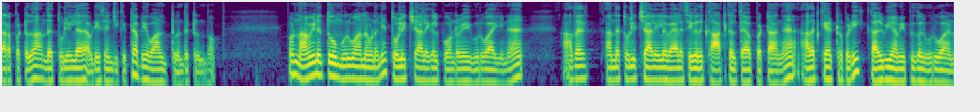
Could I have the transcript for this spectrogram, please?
தரப்பட்டதோ அந்த தொழிலை அப்படியே செஞ்சுக்கிட்டு அப்படியே வாழ்ந்துட்டு வந்துட்டு இருந்தோம். இப்போ நவீனத்துவம் உருவான உடனே தொழிற்சாலைகள் போன்றவை உருவாகின. அதை அந்த தொழிற்சாலையில் வேலை செய்வதற்கு ஆட்கள் தேவைப்பட்டாங்க. அதற்கேற்றபடி கல்வி அமைப்புகள் உருவான.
